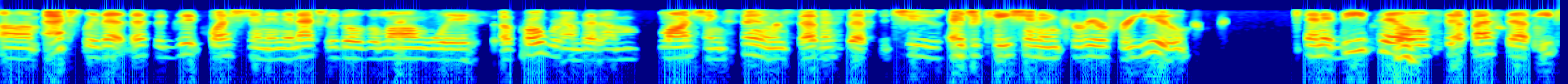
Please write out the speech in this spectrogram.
Um, actually, that that's a good question, and it actually goes along with a program that I'm launching soon: Seven Steps to Choose Education and Career for You. And it details step by step each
